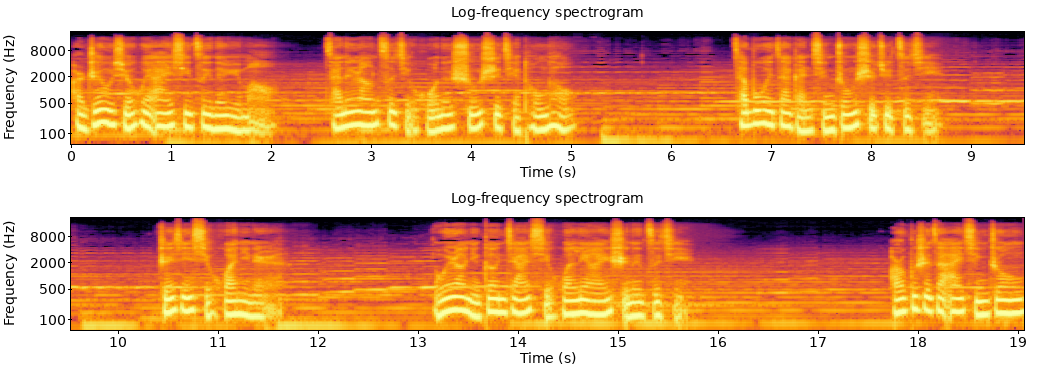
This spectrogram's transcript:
而只有学会爱惜自己的羽毛。才能让自己活得舒适且通透，才不会在感情中失去自己。真心喜欢你的人，也会让你更加喜欢恋爱时的自己，而不是在爱情中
